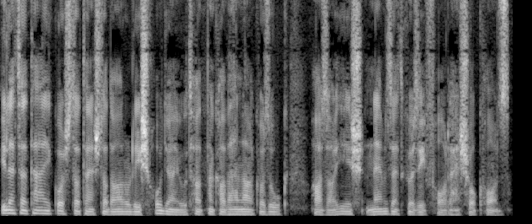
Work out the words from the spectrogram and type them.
illetve tájékoztatást ad arról is, hogyan juthatnak a vállalkozók hazai és nemzetközi forrásokhoz.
